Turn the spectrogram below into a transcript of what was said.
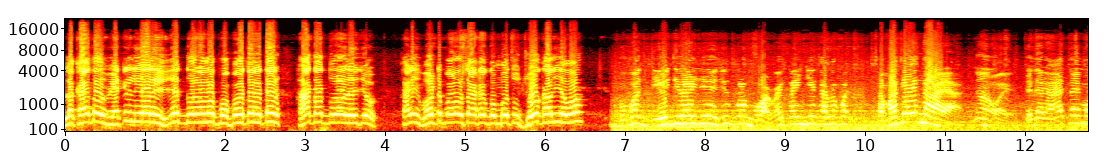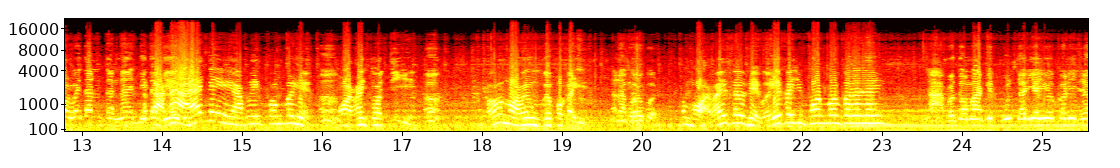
લખાય તો વેટી લઈ આવી એક દોરાનો ફોફો હતો હાથ હાથ દોરા લઈ જાઓ ખાલી વટ છે, આખા ગમો તું જો ખાલી હવે. ભગવાન દેવ દિવાળી જે હજુ પણ મોરવાઈ કઈ જે તમે કોઈ સમાચાર ના આયા. ના હોય. તે આયા જ નહીં ના આયા જ નહીં. આપણે એક કામ કરીએ. મોરવાઈ તો જ દઈએ હા. હવે મોરવાઈ ઊંઘે પકડીએ. ના ના બરોબર. મોરવાઈ તો વેવાઈએ કઈ ફોન ફોન કર્યો નહીં. ના આપણે તો આમાં આટલી ભૂલ તૈયારીઓ કરી છે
